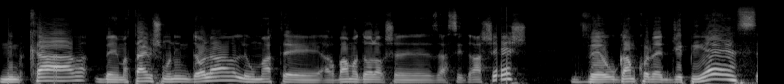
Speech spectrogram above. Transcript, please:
נמכר ב-280 דולר לעומת uh, 400 דולר שזה הסדרה 6 והוא גם כולל GPS,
